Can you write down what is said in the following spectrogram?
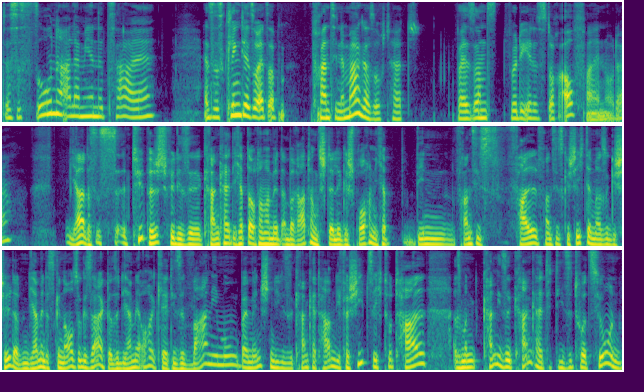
Das ist so eine alarmierende Zahl. Also es klingt ja so, als ob Franzi eine Magersucht hat. Weil sonst würde ihr das doch auffallen, oder? Ja, das ist äh, typisch für diese Krankheit. Ich habe da auch nochmal mit einer Beratungsstelle gesprochen. Ich habe den Franzis Fall, Franzis Geschichte mal so geschildert und die haben mir das genauso gesagt. Also die haben mir auch erklärt, diese Wahrnehmung bei Menschen, die diese Krankheit haben, die verschiebt sich total. Also man kann diese Krankheit, die Situation,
